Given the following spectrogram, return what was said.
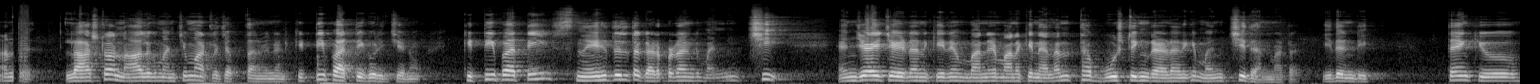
అంటే లాస్ట్లో నాలుగు మంచి మాటలు చెప్తాను వినండి. కిట్టి పార్టీ గురించేను. కిట్టి పార్టీ స్నేహితులతో గడపడానికి మంచి ఎంజాయ్ చేయడానికి మన మనకి నెలంతా బూస్టింగ్ రావడానికి మంచిది అనమాట ఇదండి. Thank you.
